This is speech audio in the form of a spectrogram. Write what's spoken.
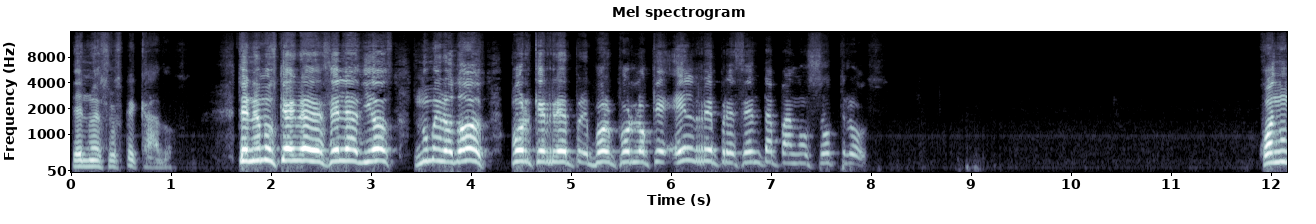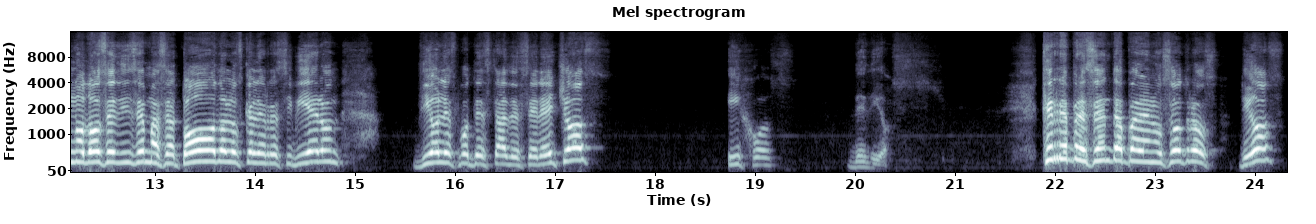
de nuestros pecados. Tenemos que agradecerle a Dios, número dos, porque por, por lo que Él representa para nosotros. Juan 1.12 dice, más a todos los que le recibieron, Dios les potestad de ser hechos hijos de Dios. ¿Qué representa para nosotros Dios?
